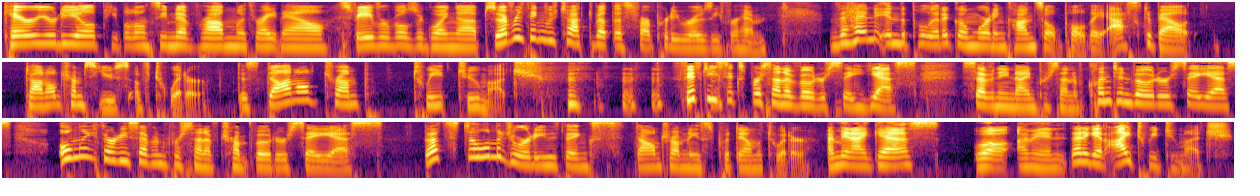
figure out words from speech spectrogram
Carrier deal, people don't seem to have a problem with right now. His favorables are going up. So everything we've talked about thus far, pretty rosy for him. Then in the Politico Morning Consult poll, they asked about Donald Trump's use of Twitter. Does Donald Trump tweet too much? 56% of voters say yes. 79% of Clinton voters say yes. Only 37% of Trump voters say yes. That's still a majority who thinks Donald Trump needs to put down the Twitter. I mean, I guess. Well, I mean, Then again, I tweet too much.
